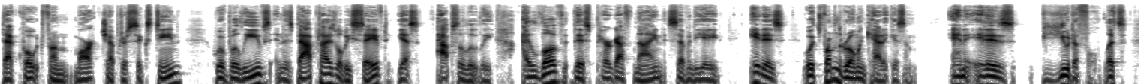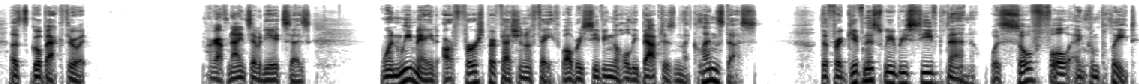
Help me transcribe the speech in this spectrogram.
That quote from Mark chapter 16 Who believes and is baptized will be saved? Yes, absolutely. I love this paragraph 978. It is, it's from the Roman Catechism and it is beautiful. Let's let's go back through it. Paragraph 978 says, "When we made our first profession of faith while receiving the holy baptism that cleansed us, the forgiveness we received then was so full and complete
